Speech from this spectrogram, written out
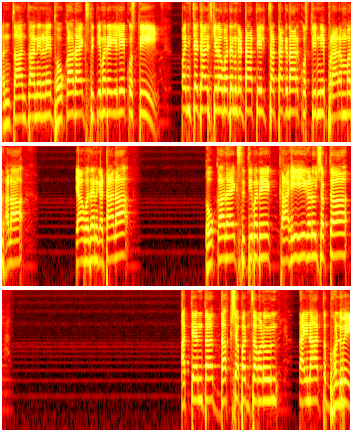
पंचांचा निर्णय धोकादायक स्थितीमध्ये गेली कुस्ती. पंचेचाळीस किलो वजन गटातील चटकदार कुस्तींनी प्रारंभ झाला. या वजन गटाला धोकादायक स्थितीमध्ये काहीही घडू शकतं. अत्यंत दक्ष पंच म्हणून तैनात भोंडवे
